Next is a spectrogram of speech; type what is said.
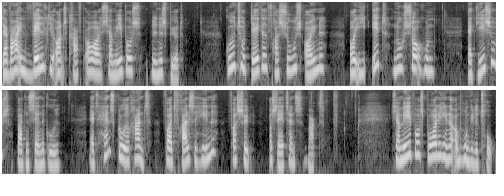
Der var en vældig åndskraft over Shamebos vidnesbyrd. Gud tog dækket fra Sues øjne, og i et nu så hun, at Jesus var den sande Gud, at hans blod rent for at frelse hende fra synd og satans magt. Jamebo spurgte hende, om hun ville tro.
